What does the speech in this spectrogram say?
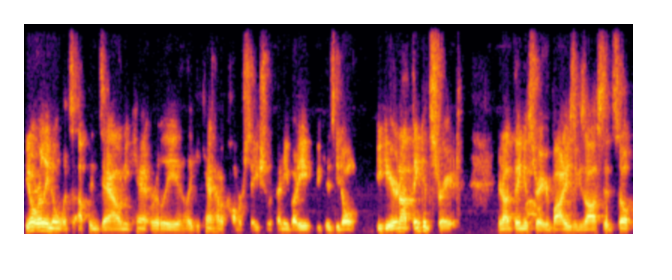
you don't really know what's up and down. You can't really like you can't have a conversation with anybody because you don't you're not thinking straight. You're not thinking wow. straight. Your body's exhausted. So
